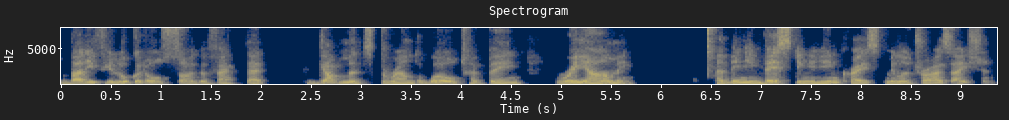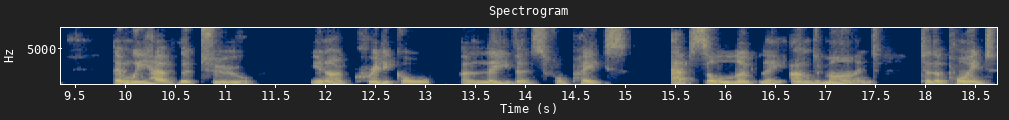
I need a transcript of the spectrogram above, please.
But if you look at also the fact that governments around the world have been rearming, have been investing in increased militarization, then we have the two you know, critical levers for peace absolutely undermined to the point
